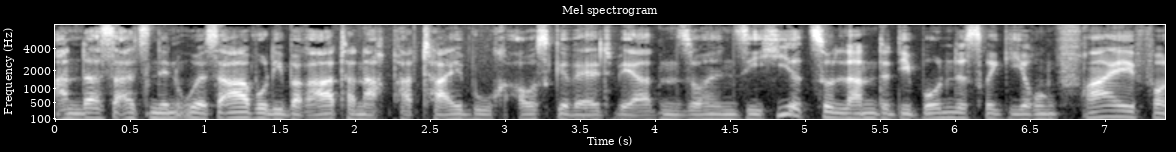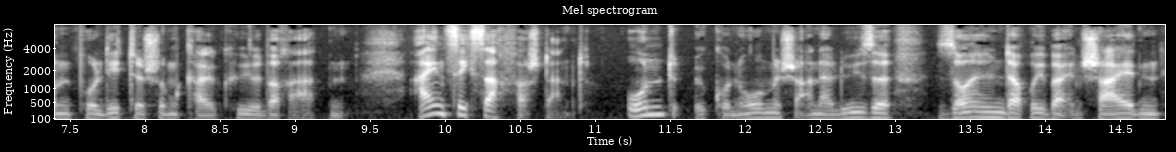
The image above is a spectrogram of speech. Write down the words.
Anders als in den USA, wo die Berater nach Parteibuch ausgewählt werden, sollen sie hierzulande die Bundesregierung frei von politischem Kalkül beraten. Einzig Sachverstand und ökonomische Analyse sollen darüber entscheiden,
